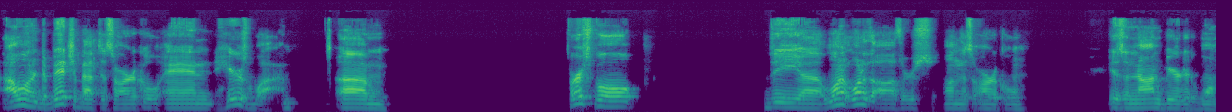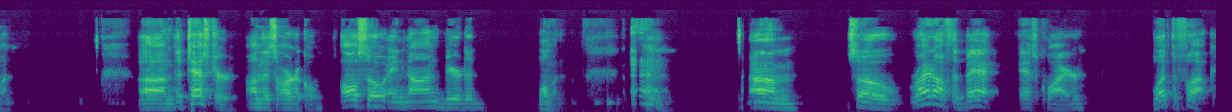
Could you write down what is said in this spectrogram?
I wanted to bitch about this article and here's why. Um first of all the uh, one one of the authors on this article is a non bearded woman. Um, the tester on this article, also a non bearded woman. um, so, right off the bat, Esquire, what the fuck?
